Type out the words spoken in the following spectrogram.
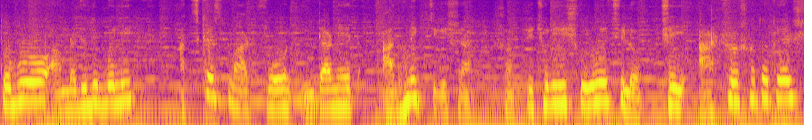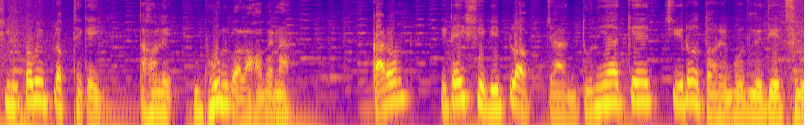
তবুও আমরা যদি বলি, আজকের স্মার্টফোন, ইন্টারনেট, আধুনিক চিকিৎসা সব কিছুরই শুরু হয়েছিল সেই আঠেরো শতকের শিল্প বিপ্লব থেকেই। তাহলে ভুল বলা হবে না। কারণ এটাই সেই বিপ্লব যা দুনিয়াকে চিরতরে বদলে দিয়েছিল।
